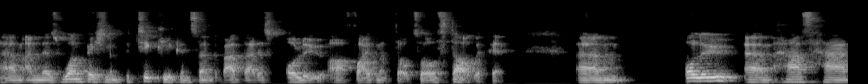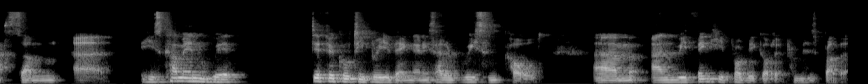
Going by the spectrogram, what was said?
Um, and there's one patient I'm particularly concerned about. That is Olu, our five-month-old. So I'll start with him. Um, Olu um, has had some. Uh, he's come in with difficulty breathing, and he's had a recent cold. Um, and we think he probably got it from his brother.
